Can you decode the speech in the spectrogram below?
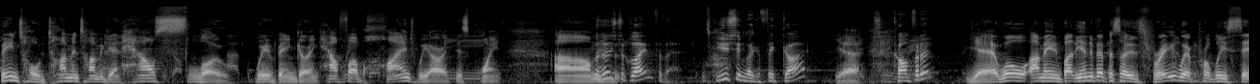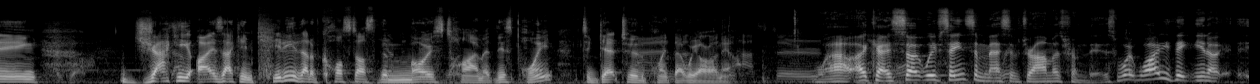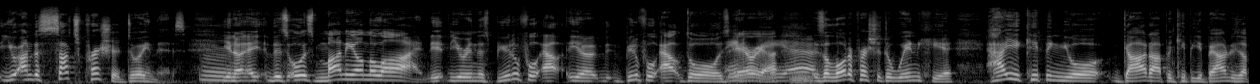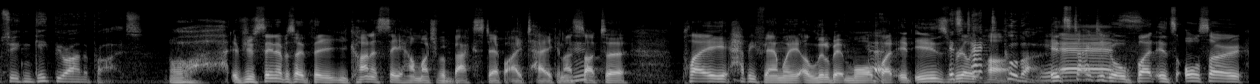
been told time and time again how slow we've been going, how far behind we are at this point. Um, But who's to blame for that? You seem like a fit guy, yeah. confident. Yeah, well, I mean, by the end of episode three, we're probably seeing Jackie, Isaac, and Kitty that have cost us the most time at this point to get to the point that we are now. Wow. Okay, so we've seen some massive dramas from this. What, why do you think you know you're under such pressure doing this? You know, eh, there's all this money on the line. You're in this beautiful, out, you know, beautiful outdoors area. Area, yeah. There's a lot of pressure to win here. How are you keeping your guard up and keeping your boundaries up so you can keep your eye on the prize? Oh, If you've seen episode three, you kind of see how much of a back step I take, and I start to play Happy Family a little bit more, Yeah. but it is really hard. It's really tactical, hard. though. It's tactical, but it's also.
